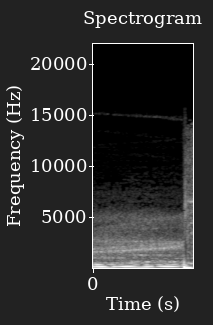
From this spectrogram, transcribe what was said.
Yeah.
